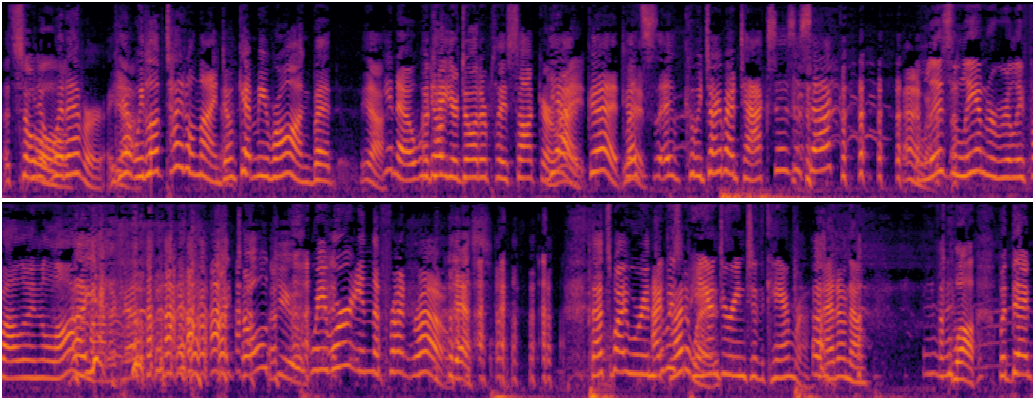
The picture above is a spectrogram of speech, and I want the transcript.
it's so You know, old. whatever. Yeah. we love Title IX. Don't get me wrong, but Yeah, you know, we okay, don't. your daughter plays soccer, yeah, right? good. Let's. Uh, can we talk about taxes a sec? Liz and Lian were really following along. Monica. I told you. we were in the front row. yes. That's why we're in the cutaway. I was cutaways. pandering to the camera. I don't know. well, but then,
